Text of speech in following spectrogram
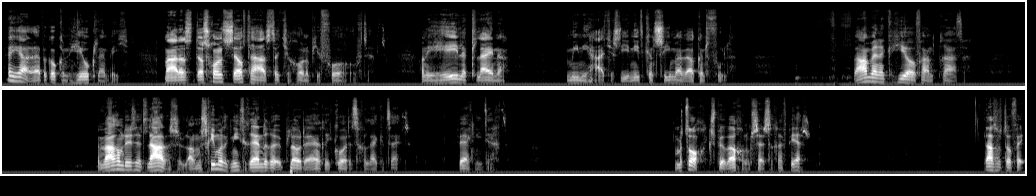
Hé, ja, daar heb ik ook een heel klein beetje. Maar dat is, dat is gewoon hetzelfde haas dat je gewoon op je voorhoofd hebt. Van die hele kleine mini-haartjes die je niet kunt zien, maar wel kunt voelen. Waarom ben ik hierover aan het praten? En waarom duurt het laden zo lang? Misschien moet ik niet renderen, uploaden en recorden tegelijkertijd. Werkt niet echt. Maar toch, ik speel wel gewoon op 60 fps. Laten we het over...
